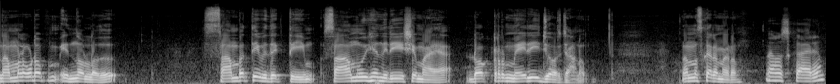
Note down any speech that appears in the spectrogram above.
നമ്മളോടൊപ്പം ഇന്നുള്ളത് സാമ്പത്തിക വിദഗ്ധയും സാമൂഹ്യ നിരീക്ഷയുമായ ഡോക്ടർ മേരി ജോർജാണ്. നമസ്കാരം മാഡം. നമസ്കാരം.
